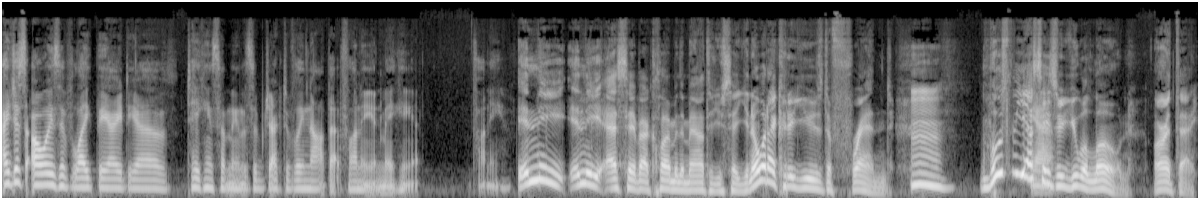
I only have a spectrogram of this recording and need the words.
I just always have liked the idea of taking something that's objectively not that funny and making it funny. In the in the essay about climbing the mountain, you say, you know what, I could have used a friend. Most of the essays Mm. Yeah. are you alone, aren't they?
